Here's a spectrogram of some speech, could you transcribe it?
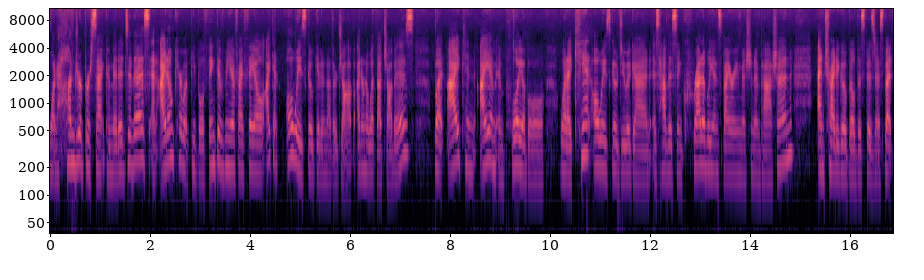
100% committed to this and I don't care what people think of me if I fail. I can always go get another job. I don't know what that job is, but I can I am employable. What I can't always go do again is have this incredibly inspiring mission and passion and try to go build this business. But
